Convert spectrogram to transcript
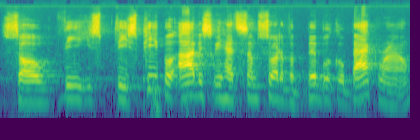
So these, these people obviously had some sort of a biblical background,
